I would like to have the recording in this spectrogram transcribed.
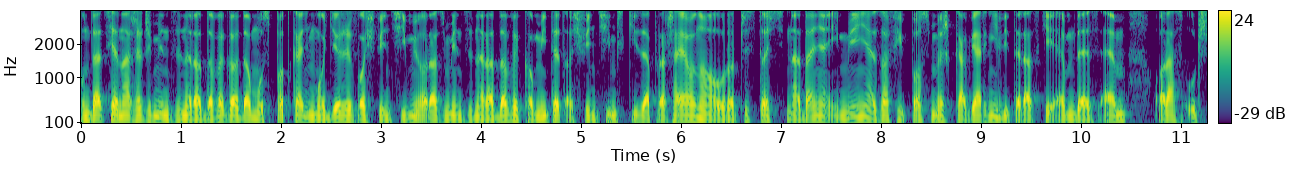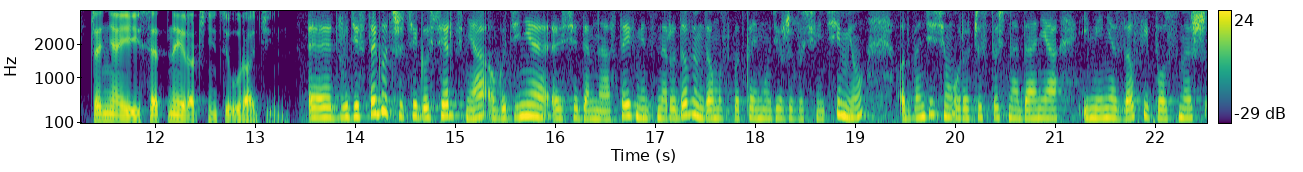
Fundacja na rzecz Międzynarodowego Domu Spotkań Młodzieży w Oświęcimiu oraz Międzynarodowy Komitet Oświęcimski zapraszają na uroczystość nadania imienia Zofii Posmysz kawiarni literackiej MDSM oraz uczczenia jej setnej rocznicy urodzin. E, 23 sierpnia o godzinie 17 w Międzynarodowym Domu Spotkań Młodzieży w Oświęcimiu odbędzie się uroczystość nadania imienia Zofii Posmysz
